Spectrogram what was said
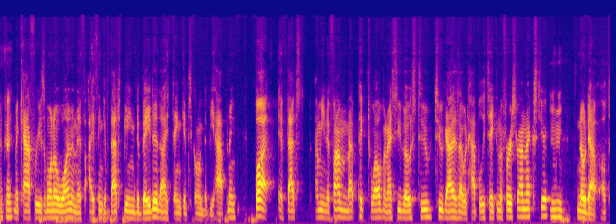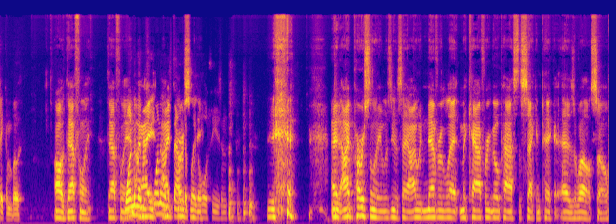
Okay. McCaffrey's 101. And if I think if that's being debated, I think it's going to be happening. But if that's, I mean, if I'm at pick 12 and I see those two, two guys I would happily take in the first round next year, Mhm. no doubt, I'll take them both. oh, definitely. Definitely. One of them, I- one of I them's bound to play the whole season. Yeah. And I personally was going to say I would never let McCaffrey go past the second pick as well. So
